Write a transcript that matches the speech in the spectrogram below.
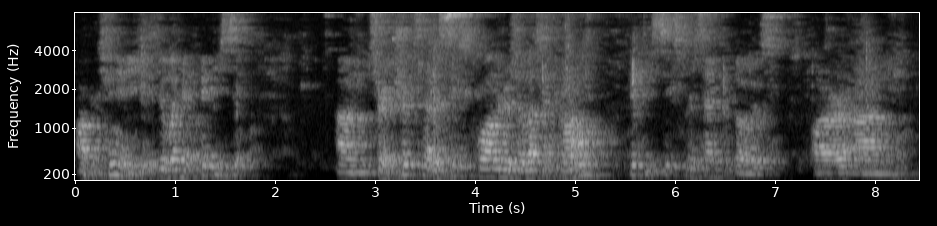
opportunity, if you look at 56, um, sorry, trips that are six kilometers or less in Toronto, 56% of those are, um,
